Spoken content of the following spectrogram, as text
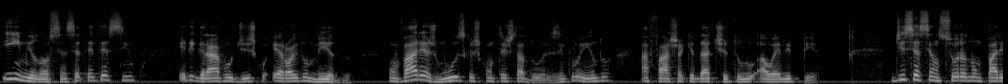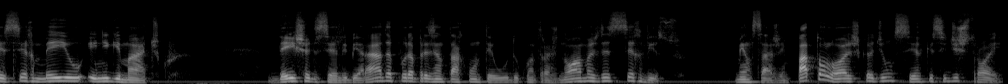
E em 1975, ele grava o disco Herói do Medo, com várias músicas contestadoras, incluindo a faixa que dá título ao LP. Disse a censora num parecer meio enigmático: Deixa de ser liberada por apresentar conteúdo contra as normas desse serviço. Mensagem patológica de um ser que se destrói,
